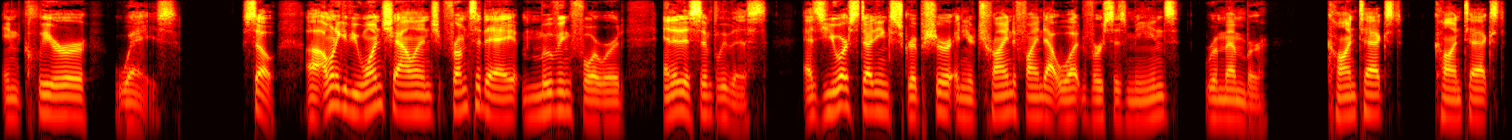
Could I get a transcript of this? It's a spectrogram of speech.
in clearer ways. So, uh, I want to give you one challenge from today moving forward, and it is simply this. As you are studying scripture and you're trying to find out what verses means, remember context, context,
